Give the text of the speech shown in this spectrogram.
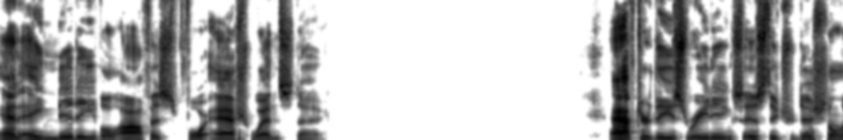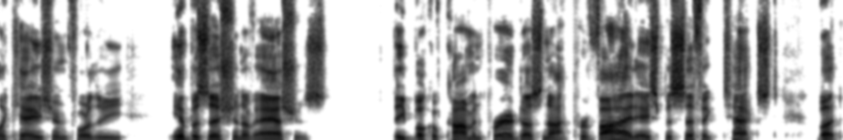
and a medieval office for Ash Wednesday. After these readings is the traditional occasion for the imposition of ashes. The Book of Common Prayer does not provide a specific text but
